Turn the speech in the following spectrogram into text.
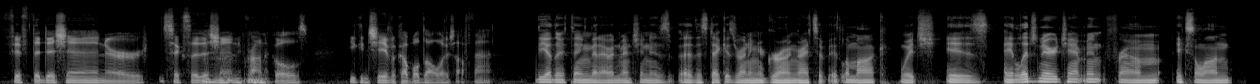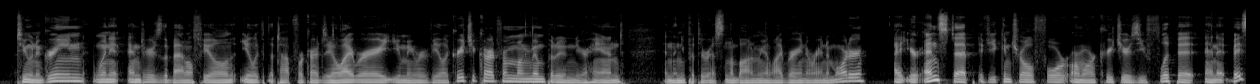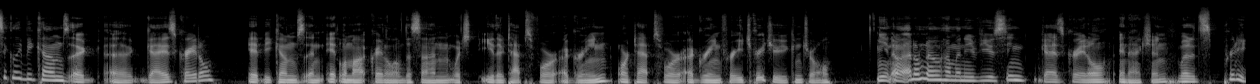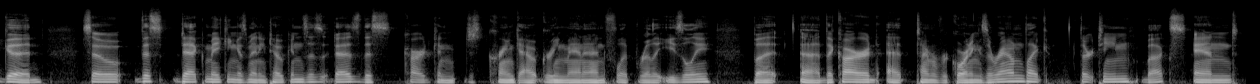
fifth edition or sixth edition mm-hmm, mm-hmm. Chronicles, you can shave a couple dollars off that. The other thing that I would mention is uh, this deck is running a Growing Rites of Itlimoc, which is a legendary enchantment from Ixalan two and a green. When it enters the battlefield, you look at the top four cards of your library. You may reveal a creature card from among them, put it into your hand, and then you put the rest on the bottom of your library in a random order. At your end step, if you control four or more creatures, you flip it, and it basically becomes a, a Gaea's Cradle it becomes an Itlimoc Cradle of the Sun, which either taps for a green or taps for a green for each creature you control. You know, I don't know how many of you have seen Gaea's Cradle in action, but it's pretty good. So this deck making as many tokens as it does, this card can just crank out green mana and flip really easily. But uh, the card at time of recording is around like 13 bucks, and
